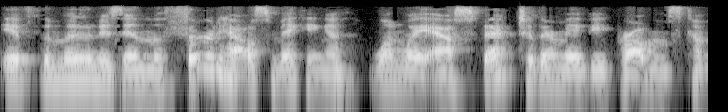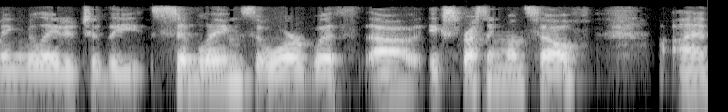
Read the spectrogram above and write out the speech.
If the moon is in the third house, making a one-way aspect, there may be problems coming related to the siblings or with uh, expressing oneself. Uh,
